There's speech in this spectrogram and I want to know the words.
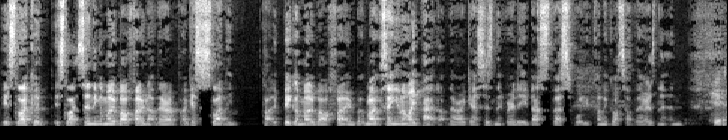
it's like a, it's like sending a mobile phone up there. I guess slightly, slightly bigger mobile phone, but like sending an iPad up there, I guess, isn't it? Really, that's that's what you've kind of got up there, isn't it? And yeah,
